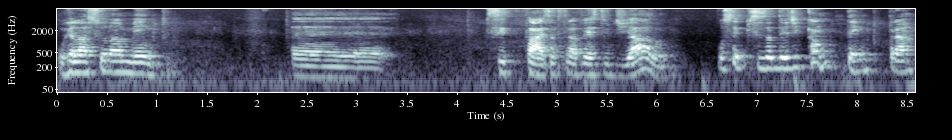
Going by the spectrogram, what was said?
o relacionamento é, se faz através do diálogo, você precisa dedicar um tempo para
